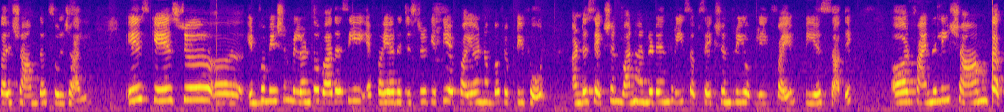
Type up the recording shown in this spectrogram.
ਕੱਲ ਸ਼ਾਮ ਤੱਕ ਸੁਲਝਾ ਲਈ। ਇਸ ਕੇਸ 'ਚ ਇਨਫੋਰਮੇਸ਼ਨ ਮਿਲਣ ਤੋਂ ਬਾਅਦ ਅਸੀਂ ਐਫ ਆਈ ਆਰ ਰਜਿਸਟਰ ਕੀਤੀ F I R number 54 under section 103 subsection 3 oblique 5 PS Sadiq ਔਰ ਫਾਈਨਲੀ ਸ਼ਾਮ ਤੱਕ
